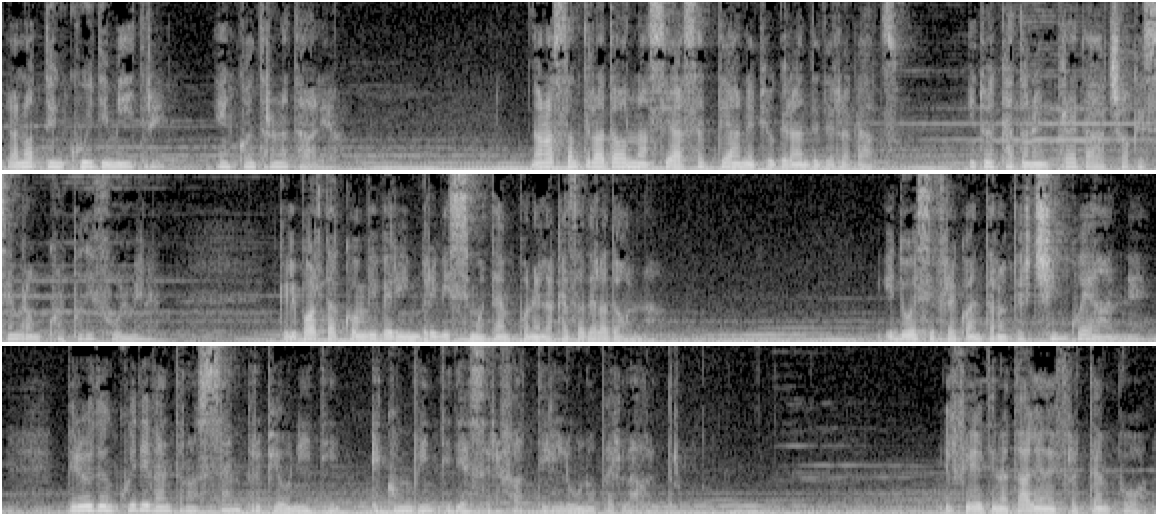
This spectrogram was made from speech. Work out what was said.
la notte in cui Dimitri incontra Natalia. Nonostante la donna sia sette anni più grande del ragazzo, i due cadono in preda a ciò che sembra un colpo di fulmine, che li porta a convivere in brevissimo tempo nella casa della donna. I due si frequentano per cinque anni, periodo in cui diventano sempre più uniti e convinti di essere fatti l'uno per l'altro. Il figlio di Natalia nel frattempo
